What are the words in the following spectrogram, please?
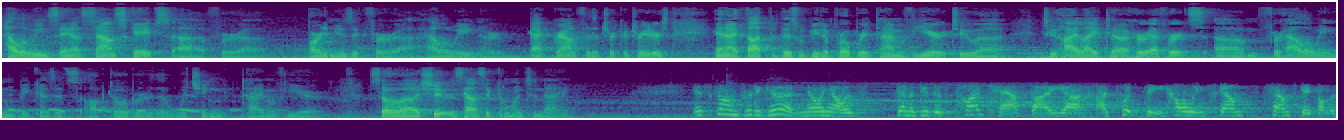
Halloween soundscapes uh, for uh, party music for Halloween, or background for the trick or treaters. And I thought that this would be an appropriate time of year to to highlight her efforts um, for Halloween because it's October, the witching time of year. So, Shoes, how's it going tonight? It's going pretty good. Knowing I was going to do this podcast, I uh, I put the Halloween sound, soundscape on the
